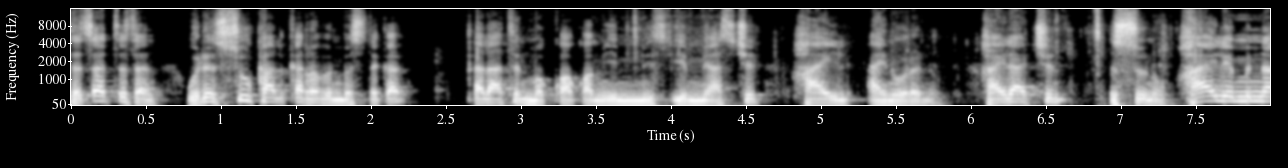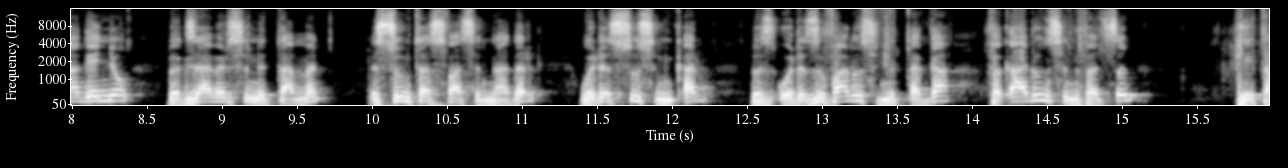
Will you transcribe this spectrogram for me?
ተጸጥተን ወደ እሱ ካልቀረብን በስተቀር ጠላትን መቋቋም የሚያስችል ኃይል አይኖረንም። ኃይላችን እሱ ነው። ኃይል የምናገኘው በእግዚአብሔር ስንታመን፣ እሱን ተስፋ ስናደርግ፣ ወደ እሱ ስንቀርብ፣ ወደ ዙፋኑ ስንጠጋ፣ ፈቃዱን ስንፈጽም ጌታ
